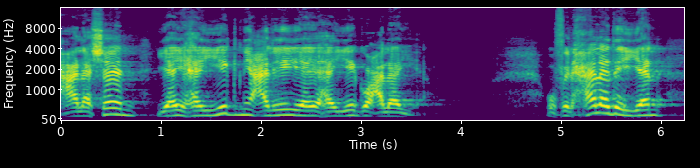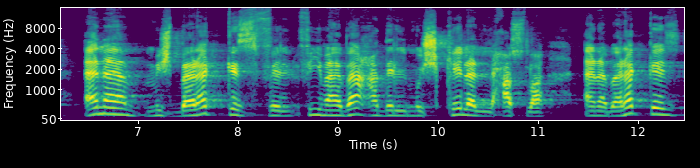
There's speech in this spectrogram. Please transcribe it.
علشان يا يهيجني عليه يا يهيجه عليا. وفي الحالة دي أنا مش بركز في فيما بعد المشكلة اللي حاصلة. أنا بركز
